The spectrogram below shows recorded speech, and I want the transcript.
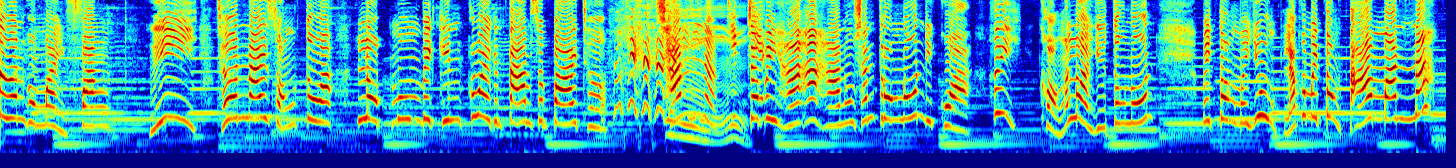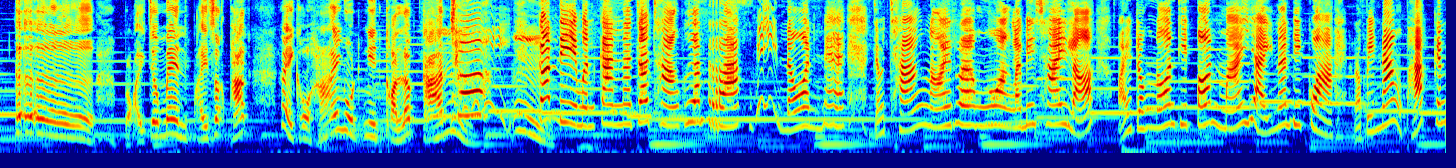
เตือนก็ไม่ฟังเฮ้ยเชิญนายสองตัว หลบมุมไปกินกล้วยกันตามสบายเถอะ ฉันน่ะอืมจะไปหาอาหารของฉันตรงนู้นดีกว่า เฮ้ย ของอร่อยอยู่ตรงนู้น ไม่ต้องมายุ่งแล้วก็ไม่ต้องตามมันนะเออ ปล่อยเจ้าเม่นไปสักพัก ให้เขาหายหงุดหงิดก่อนแล้วกันอืมๆก็ดีเหมือนกันนะเจ้าช้างเพื่อนรักนี่โนนแน่เจ้าช้างน้อยเริ่มง่วงแล้วไม่ใช่เหรอ ไปตรงโน้นที่ต้นไม้ใหญ่นั่นดีกว่า เราไปนั่งพักกัน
